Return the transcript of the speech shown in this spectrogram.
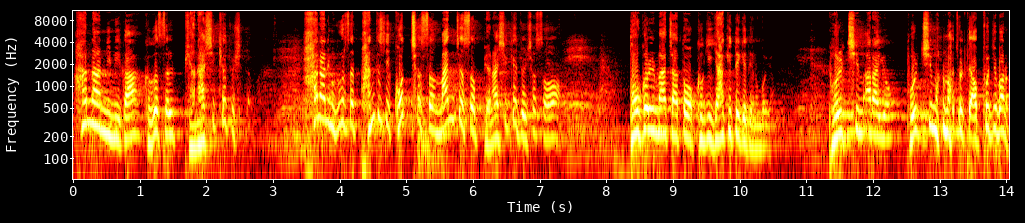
하나님이가 그것을 변화시켜 주신다. 하나님은 그것을 반드시 고쳐서 만져서 변화시켜 주셔서 독을 맞아도 그게 약이 되게 되는 거예요 벌침 알아요? 벌침을 맞을 때 아프지만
